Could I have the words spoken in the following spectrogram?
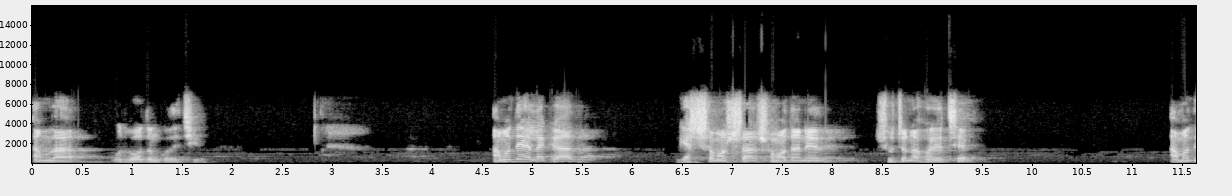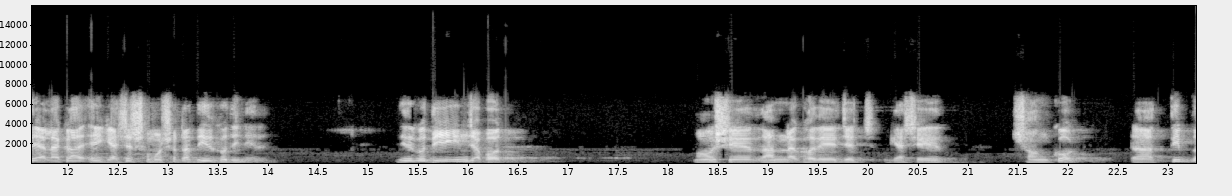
আমরা উদ্বোধন করেছি। আমাদের এলাকার গ্যাস সমস্যা সমাধানের সূচনা হয়েছে। আমাদের এলাকায় এই গ্যাসের সমস্যাটা দীর্ঘদিনের। দীর্ঘদিন যাবৎ মানুষের রান্নাঘরে যে গ্যাসের সংকট তীব্র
